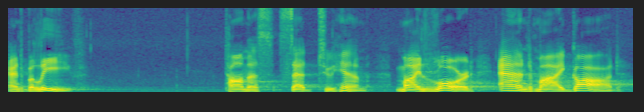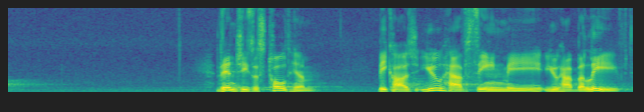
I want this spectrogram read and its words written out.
and believe. Thomas said to him, My Lord and my God. Then Jesus told him, because you have seen me, you have believed.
